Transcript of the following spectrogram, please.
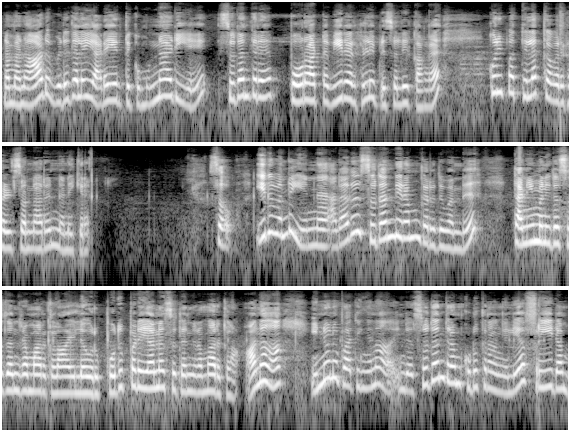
நம்ம நாடு விடுதலை அடையிறதுக்கு முன்னாடியே சுதந்திர போராட்ட வீரர்கள் இப்படி சொல்லியிருக்காங்க. குறிப்பாக திலக் அவர்கள் சொன்னாருன்னு நினைக்கிறேன். ஸோ இது வந்து என்ன? அதாவது சுதந்திரம்ங்கிறது வந்து தனி மனித சுதந்திரமாக இருக்கலாம் இல்லை ஒரு பொதுப்படையான சுதந்திரமாக இருக்கலாம். ஆனால் இன்னொன்று பார்த்தீங்கன்னா இந்த சுதந்திரம் கொடுக்குறாங்க இல்லையா? ஃப்ரீடம்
